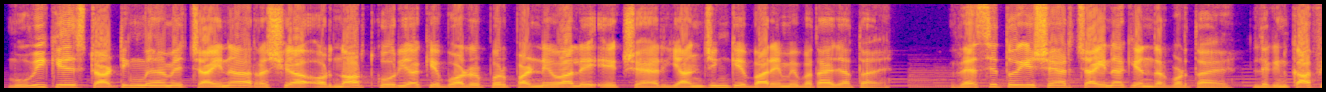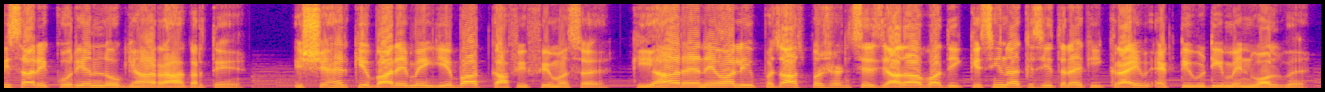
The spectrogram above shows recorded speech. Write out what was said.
Movie के starting में हमें चाइना, रशिया और नॉर्थ कोरिया के बॉर्डर पर पड़ने वाले एक शहर यानजिंग के बारे में बताया जाता है। वैसे तो ये शहर चाइना के अंदर पड़ता है, लेकिन काफ़ी सारे कोरियन लोग यहाँ रहा करते हैं। इस शहर के बारे में ये बात काफ़ी फ़ेमस है कि यहाँ रहने वाली 50 परसेंट से ज़्यादा आबादी किसी न किसी तरह की क्राइम एक्टिविटी में इन्वॉल्व है।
